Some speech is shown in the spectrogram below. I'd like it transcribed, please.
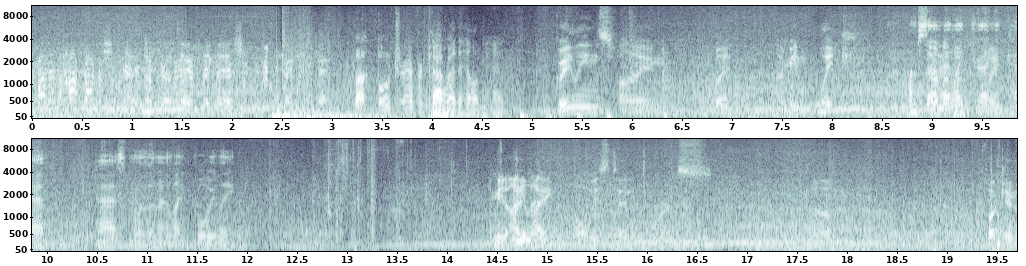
Spotted a hostile machine gun. Silk Road's actually good in retrospect. Buck boat driver. Caught come by the helipad. Guilene's fine, but I mean, like I'm sorry, I like them, Dragon like- Path Pass more than I like Goylane. I mean, I, I always tend towards um, fucking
